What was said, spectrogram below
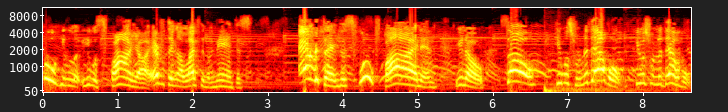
Who he he was fine, y'all. Everything I liked in a man just everything just whoo fine and you know. So he was from the devil. He was from the devil.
